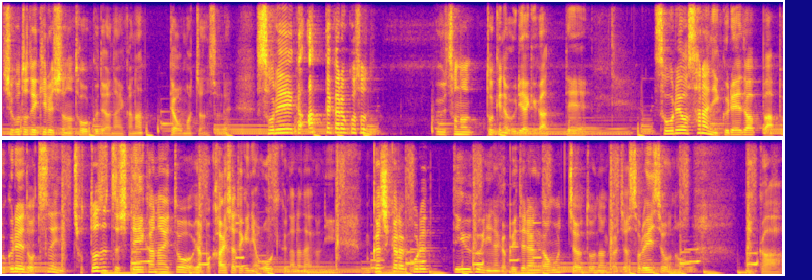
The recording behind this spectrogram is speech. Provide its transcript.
仕事できる人のトークではないかなって思っちゃうんですよね。それがあったからこそその時の売り上げがあってそれをさらにグレードアップアップグレードを常にちょっとずつしていかないとやっぱ会社的には大きくならないのに昔からこれっていう風になんかベテランが思っちゃうとなんかじゃあそれ以上のなんか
